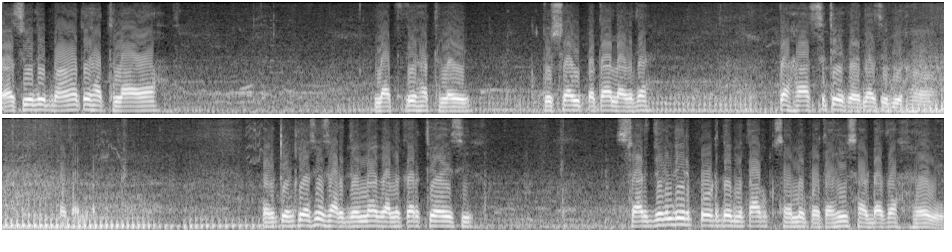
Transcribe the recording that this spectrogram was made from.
ਅਸੀਂ ਉਹਦੇ ਬਾਹਾਂ ਤੇ ਹੱਥ ਲਾਇਆ। ਲੱਤ ਤੇ ਹੱਥ ਲਏ। ਪੁੱਛਿਆ ਵੀ ਪਤਾ ਲੱਗਦਾ ਤਾਂ ਹੱਸ ਕੇ ਕਹਿੰਦਾ ਸੀ ਵੀ ਹਾਂ, ਪਤਾ ਲੱਗਦਾ ਪਰ ਕਿਉਂਕਿ ਅਸੀਂ ਸਰਜਨ ਨਾਲ ਗੱਲ ਕਰਕੇ ਆਏ ਸੀ, ਸਰਜਨ ਦੀ ਰਿਪੋਰਟ ਦੇ ਮੁਤਾਬਕ ਸਾਨੂੰ ਪਤਾ ਸੀ ਸਾਡਾ ਤਾਂ ਹੈ ਨਹੀਂ।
